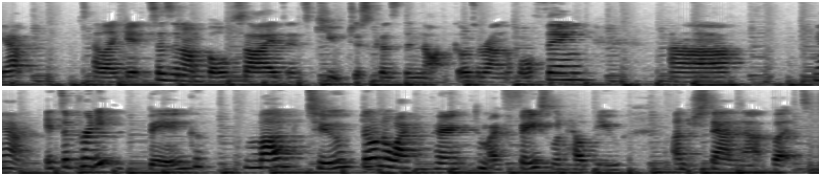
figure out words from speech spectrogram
yep, I like it. It says it on both sides, and it's cute just because the knot goes around the whole thing. Uh, yeah, it's a pretty big mug too. Don't know why comparing it to my face would help you understand that, but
